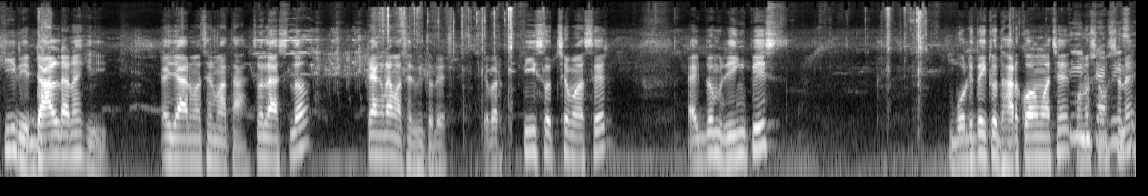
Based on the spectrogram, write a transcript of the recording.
কি রে ডালটা নাকি? এই যে আর মাছের মাথা চলে আসলো ট্যাংরা মাছের ভিতরে। এবার পিস হচ্ছে মাছের একদম রিং পিস বডিতে একটু ধার কম আছে কোনো সমস্যা নেই।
